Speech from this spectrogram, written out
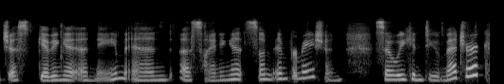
just giving it a name and assigning it some information. So we can do metric,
